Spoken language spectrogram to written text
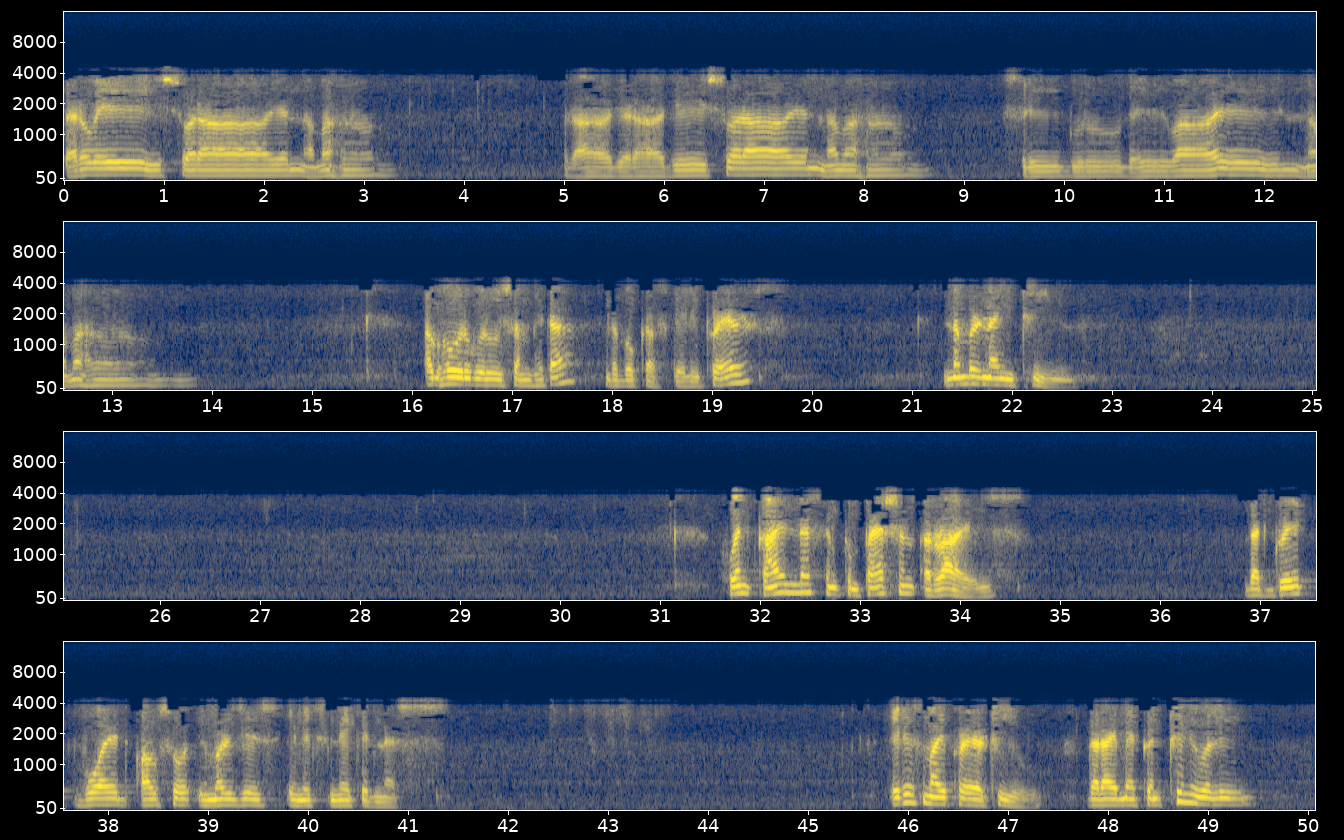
सर्वेश्वराय नमः। राजराजेश्वराय नमः। श्रीगुरुदेवाय नमः। Aghor Guru Samhita the book of daily prayers number 19 When kindness and compassion arise, that great void also emerges in its nakedness. It is my prayer to you that I may continually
